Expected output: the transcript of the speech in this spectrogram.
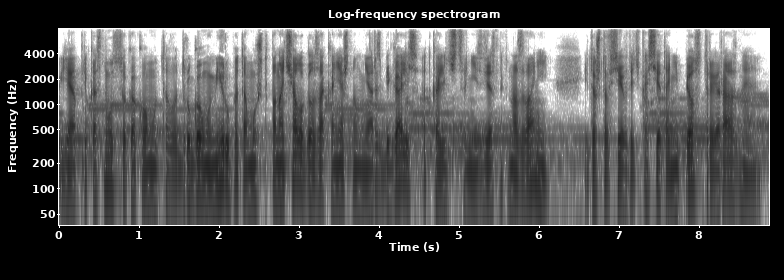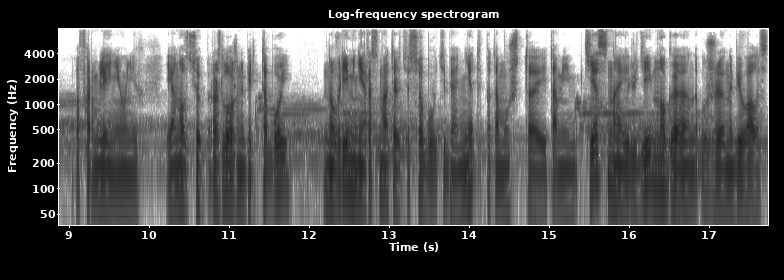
я прикоснулся к какому-то вот другому миру, потому что поначалу глаза, конечно, у меня разбегались от количества неизвестных названий, и то, что все вот эти кассеты, они пестрые, разные, оформление у них, и оно все разложено перед тобой, но времени рассматривать особо у тебя нет, потому что и там им тесно, и людей много уже набивалось.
